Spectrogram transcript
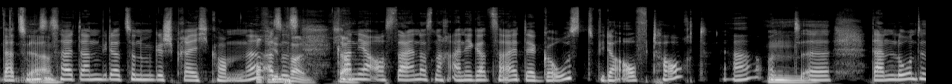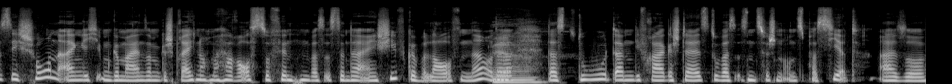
dazu ja. muss es halt dann wieder zu einem Gespräch kommen. Ne? Auf also Fall, es klar. kann ja auch sein, dass nach einiger Zeit der Ghost wieder auftaucht. Ja, und mm. äh, dann lohnt es sich schon eigentlich im gemeinsamen Gespräch nochmal herauszufinden, was ist denn da eigentlich schiefgelaufen, ne? Oder ja. dass du dann die Frage stellst, du, was ist denn zwischen uns passiert? Also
